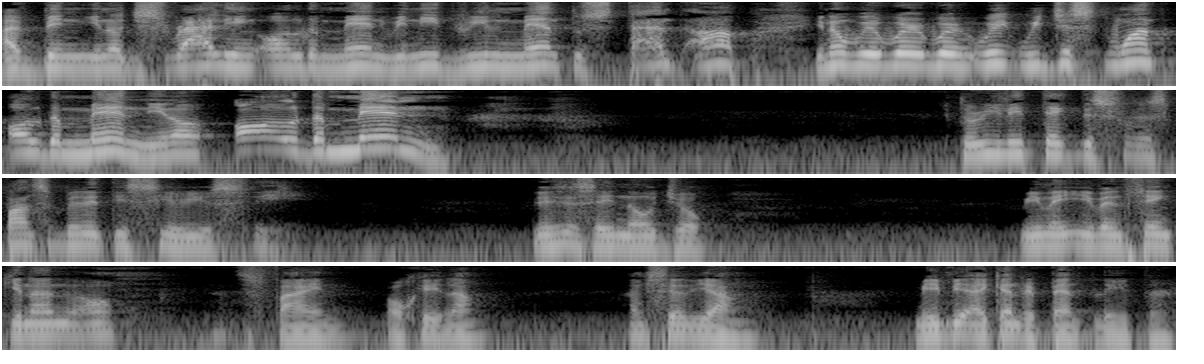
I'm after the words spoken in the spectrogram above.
I've been you know just rallying all the men. We need real men to stand up. You know, we we we we just want all the men. You know, all the men to really take this responsibility seriously. This is a no joke. We may even think, you know, oh, it's fine, okay lang. I'm still young. Maybe I can repent later.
